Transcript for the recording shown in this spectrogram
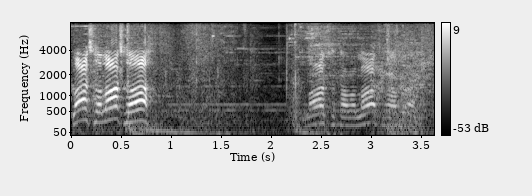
拉扯，拉扯，拉扯他们，拉扯他们。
